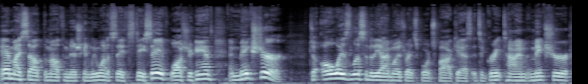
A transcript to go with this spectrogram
and myself, the Mouth of Michigan, we want to say stay safe, wash your hands, and make sure to always listen to the I'm Always Right Sports podcast. It's a great time. Make sure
